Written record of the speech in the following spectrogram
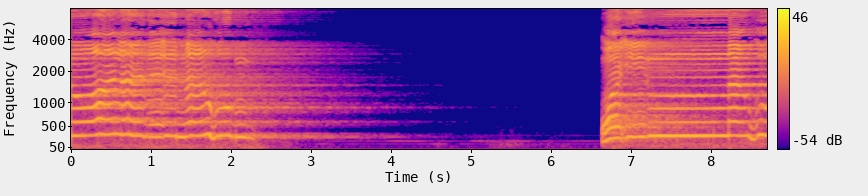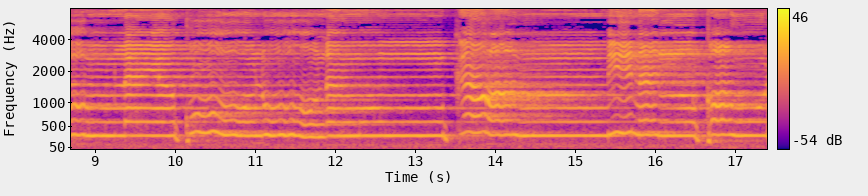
ولدنهم وإنهم ليقولون منكرا من القول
